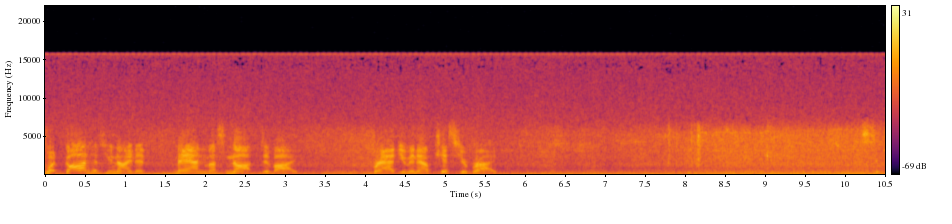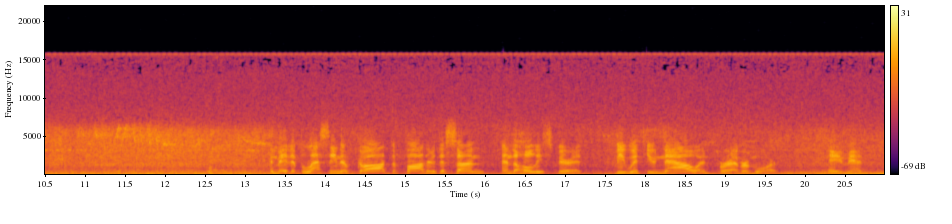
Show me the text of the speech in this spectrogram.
What God has united, man must not divide. Brad, you may now kiss your bride. And may the blessing of God, the Father, the Son, and the Holy Spirit be with you now and forevermore. Amen.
